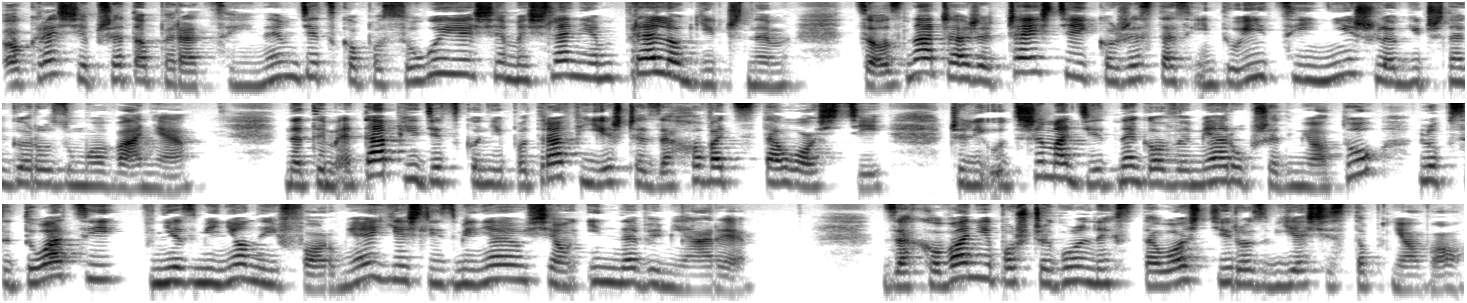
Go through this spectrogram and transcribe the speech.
W okresie przedoperacyjnym dziecko posługuje się myśleniem prelogicznym, co oznacza, że częściej korzysta z intuicji niż logicznego rozumowania. Na tym etapie dziecko nie potrafi jeszcze zachować stałości, czyli utrzymać jednego wymiaru przedmiotu lub sytuacji w niezmienionej formie, jeśli zmieniają się inne wymiary. Zachowanie poszczególnych stałości rozwija się stopniowo.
